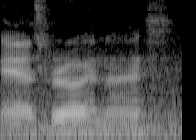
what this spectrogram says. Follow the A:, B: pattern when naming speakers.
A: Yeah, it's really nice.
